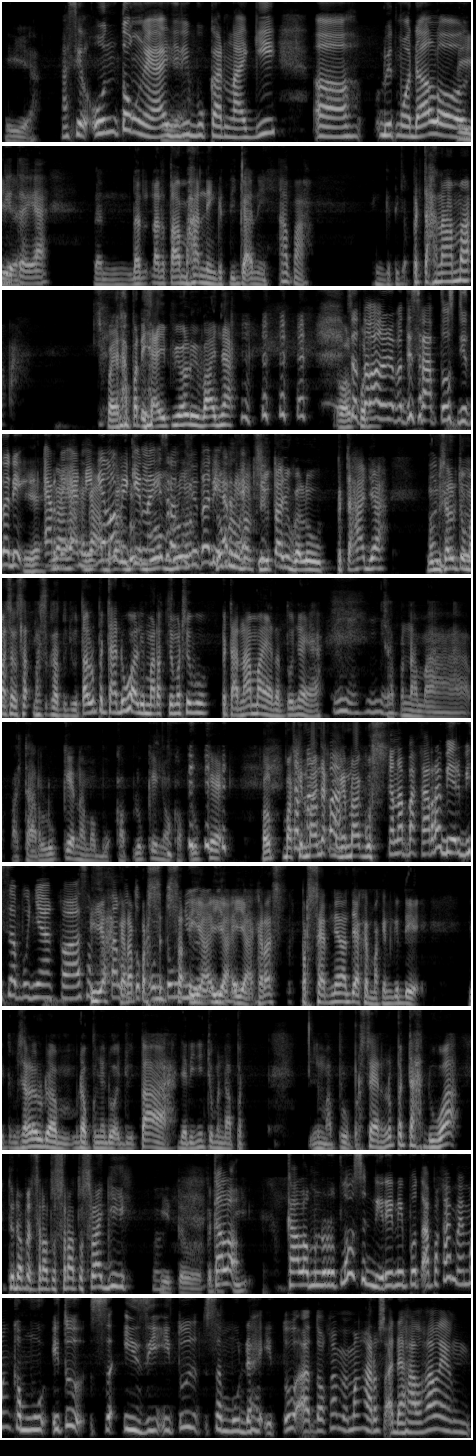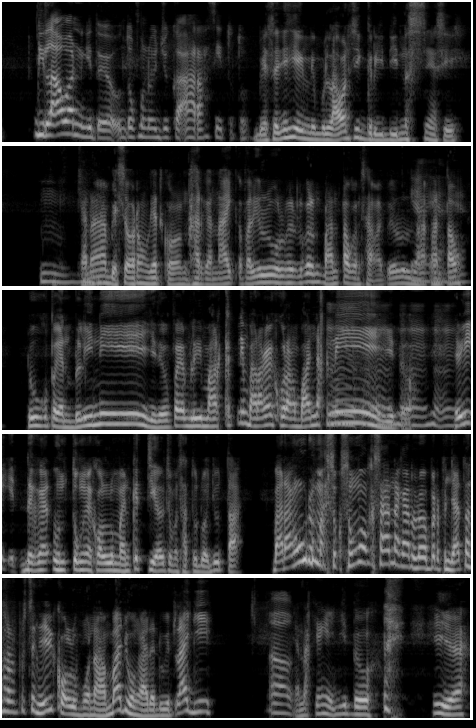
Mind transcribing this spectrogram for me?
Iya. Hasil untung ya. Iya. Jadi bukan lagi eh duit modal lo Iya. gitu ya. Dan dan ada tambahan yang ketiga nih. Apa? Yang ketiga pecah nama supaya dapat IPO lebih banyak. Walaupun- Setelah lo dapetin 100 juta di Iya. RDN Enggak, enggak, ini enggak, lo bikin lagi 100 belum- juta di lu belum RDN. 100 juta juga lu pecah aja. Lu Oh, misalnya gitu. cuma masuk, masuk 1 juta, lu pecah dua 500 500 ribu, pecah nama ya tentunya ya. Mhm. Siapa nama pacar lu ke, nama bokap lu ke, nyokap lu ke. Kalau makin banyak Kenapa? makin bagus. Kenapa? Karena biar bisa punya kesempatan Iya, karena untuk persen, untung juga. iya iya gitu. iya, karena persennya nanti akan makin gede. Gitu misalnya lu udah udah punya 2 juta, jadinya cuma dapat 50%. Lu pecah dua itu dapat 100 100 lagi Hmm. gitu. Kalau- Kalau menurut lo sendiri nih Put, apakah memang kemu itu se-easy itu, semudah itu ataukah memang harus ada hal-hal yang dilawan gitu ya untuk menuju ke arah situ tuh? biasanya sih yang dilawan sih greediness-nya sih. Hmm. Karena biasa orang lihat kalau harga naik apalagi lu, lu kan pantau kan sama lu Iya, iya, pantau. iya. Duh, gue pengen beli nih gitu, pengen beli market nih barangnya kurang banyak nih Hmm, gitu. hmm, hmm, hmm. Jadi dengan untungnya kalau lu main kecil cuma 1 2 juta, barang udah masuk semua ke sana kan lu dapat penjatan 100%. Jadi kalau lu mau nambah juga nggak ada duit lagi. Oh, Enaknya kayak gitu. iya.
